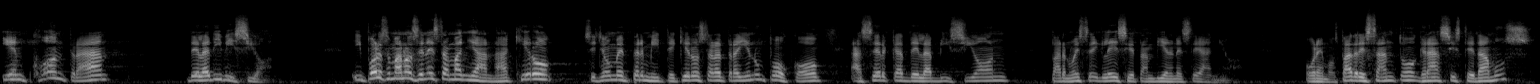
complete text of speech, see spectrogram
y en contra de la división. Y por eso, hermanos, en esta mañana quiero, si Dios me permite, quiero estar trayendo un poco acerca de la visión para nuestra iglesia también en este año. Oremos. Padre Santo, gracias te damos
